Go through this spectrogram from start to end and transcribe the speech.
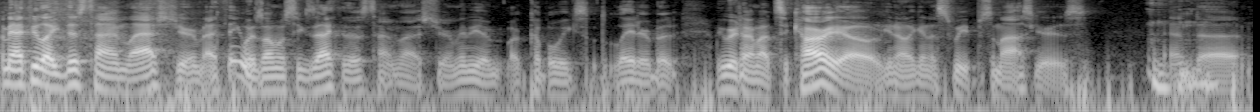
I mean, I feel like this time last year, I think it was almost exactly this time last year, maybe a, a couple weeks later, but we were talking about Sicario, you know, going to sweep some Oscars. Mm-hmm. And, uh, It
